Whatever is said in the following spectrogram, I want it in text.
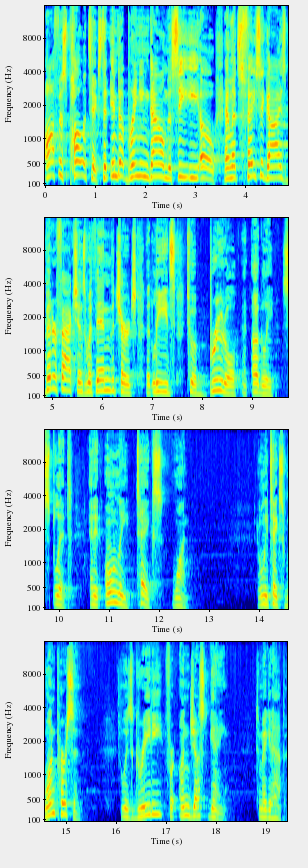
office politics that end up bringing down the CEO. And let's face it, guys, bitter factions within the church that leads to a brutal and ugly split. And it only takes one. It only takes one person who is greedy for unjust gain to make it happen.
